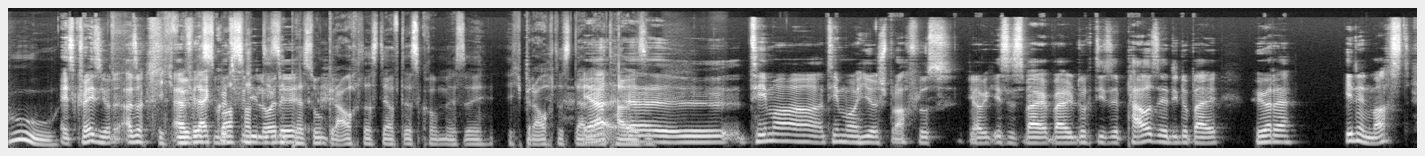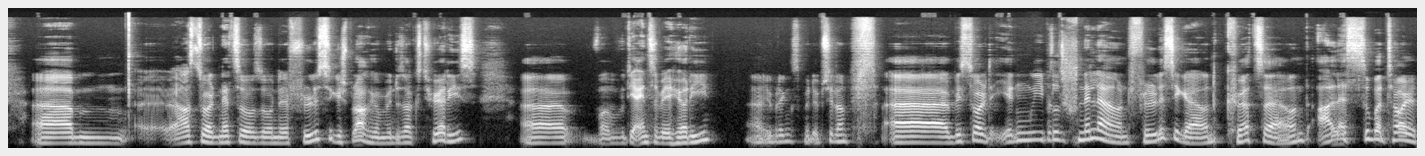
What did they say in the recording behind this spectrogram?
Huh. Ist crazy, oder? Also Ich äh, will vielleicht wissen, kurz was für die diese Leute. Person geraucht, dass der auf das kommen ist. Ey. Ich brauche das da Ja, äh, Thema, Thema hier Sprachfluss, glaube ich, ist es, weil, weil durch diese Pause, die du bei HörerInnen machst, ähm, äh, hast du halt nicht so, so eine flüssige Sprache. Und wenn du sagst Höris, äh, die Einzel wäre Höri, äh, übrigens mit Y, äh, bist du halt irgendwie ein bisschen schneller und flüssiger und kürzer und alles super toll.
